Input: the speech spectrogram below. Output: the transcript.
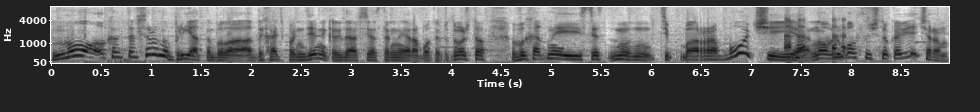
Но как-то все равно приятно было отдыхать в понедельник, когда все остальные работают. Потому что выходные, естественно, ну, типа рабочие, Ага, но в любом случае только вечером,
